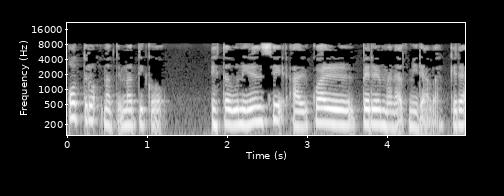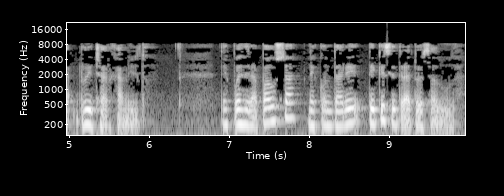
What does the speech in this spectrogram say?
otro matemático estadounidense al cual Perelman admiraba, que era Richard Hamilton. Después de la pausa les contaré de qué se trató esa duda.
